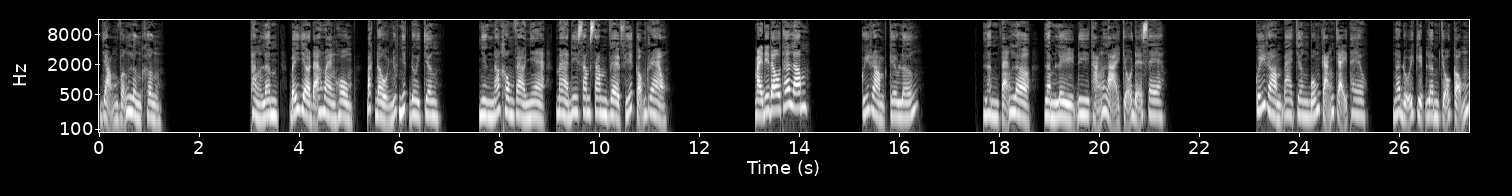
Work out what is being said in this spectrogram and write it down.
giọng vẫn lừng khừng. Thằng Lâm bấy giờ đã hoàn hồn, bắt đầu nhúc nhích đôi chân. Nhưng nó không vào nhà mà đi xăm xăm về phía cổng rào. Mày đi đâu thế Lâm? Quý ròm kêu lớn. Lâm tản lờ, lầm lì đi thẳng lại chỗ để xe. Quý ròm ba chân bốn cẳng chạy theo. Nó đuổi kịp Lâm chỗ cổng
